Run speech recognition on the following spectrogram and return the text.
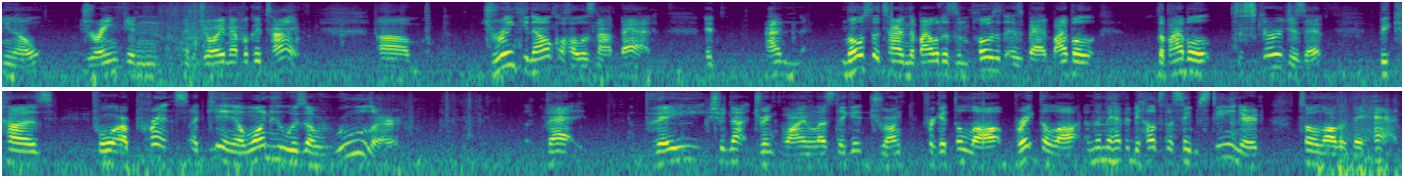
you know, drink and enjoy and have a good time. Um, drinking alcohol is not bad. It, and most of the time, the Bible doesn't pose it as bad. Bible, the Bible discourages it because for a prince, a king, a one who is a ruler, that they should not drink wine unless they get drunk, forget the law, break the law, and then they have to be held to the same standard to the law that they had,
